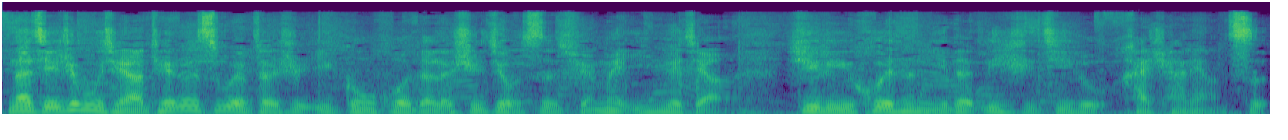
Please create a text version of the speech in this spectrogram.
那截至目前啊，Taylor Swift 是一共获得了十九次全美音乐奖，距离惠特尼的历史记录还差两次。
